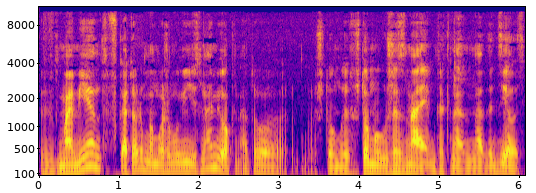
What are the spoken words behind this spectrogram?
э, момент, в котором мы можем увидеть намек на то, что мы, что мы уже знаем, как надо, надо делать.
